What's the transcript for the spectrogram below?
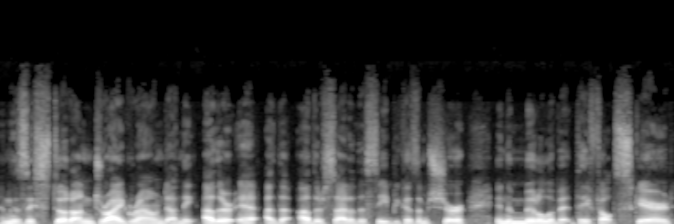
and as they stood on dry ground on the other, uh, the other side of the sea, because I'm sure in the middle of it they felt scared,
